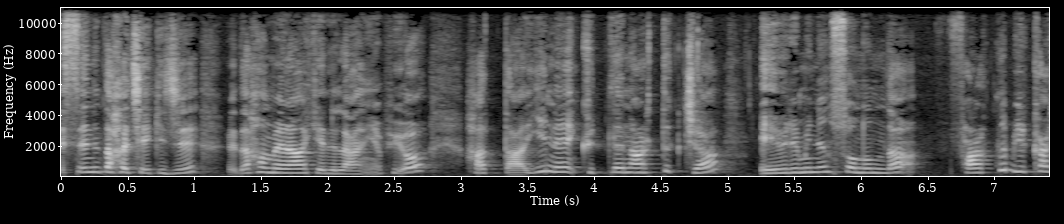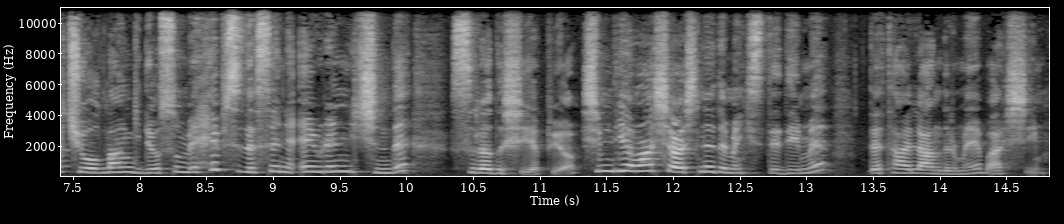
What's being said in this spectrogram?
ve seni daha çekici ve daha merak edilen yapıyor. Hatta yine kütlen arttıkça evriminin sonunda farklı birkaç yoldan gidiyorsun ve hepsi de seni evrenin içinde sıra dışı yapıyor. Şimdi yavaş yavaş ne demek istediğimi detaylandırmaya başlayayım.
